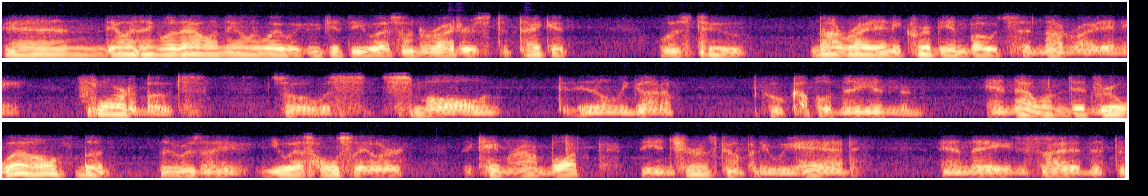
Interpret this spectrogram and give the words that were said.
And the only thing with that one, the only way we could get the U.S. underwriters to take it was to not write any Caribbean boats and not write any Florida boats. So it was small. It only got up to a couple of million, and and that one did real well. But there was a U.S. wholesaler that came around and bought the insurance company we had, and they decided that the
